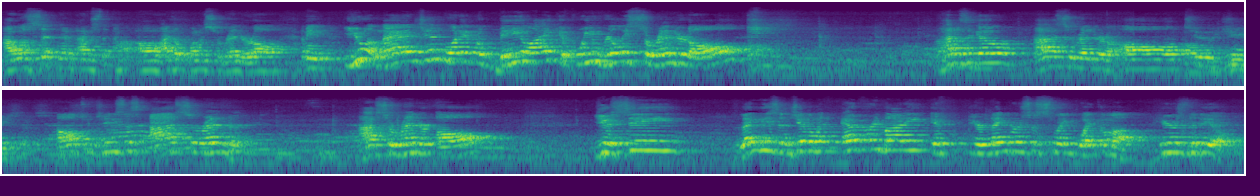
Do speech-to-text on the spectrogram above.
I was sitting there, I was oh, I don't want to surrender all. I mean, you imagine what it would be like if we really surrendered all? How does it go? I surrender all to Jesus. All to Jesus, I surrender. I surrender all. You see, ladies and gentlemen, everybody, if your neighbor's asleep, wake them up. Here's the deal.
